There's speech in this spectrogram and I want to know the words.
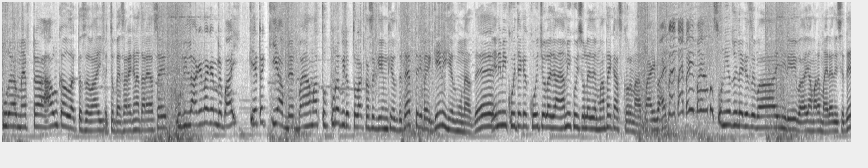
পুরা ম্যাপটা আউল কাউল লাগতেছে, ভাই। ওই তো বেচার এখানে দাঁড়ায় আছে। গুলি লাগে না কেন রে ভাই? এটা কি আপডেট ভাই, আমার তো পুরো বিরক্ত লাগতেছে গেম খেলতে। দেখ ভাই গেমই খেলব না। দে এনিমি কই থেকে কই চলে যায়, আমি কই চলে যাই, মাথায় কাজ করে না। ভাই ভাই ভাই ভাই ভাই ভাই আমার সোনিয়া চলে গেছে ভাই রে ভাই আমার মাইরা দিছে। দে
